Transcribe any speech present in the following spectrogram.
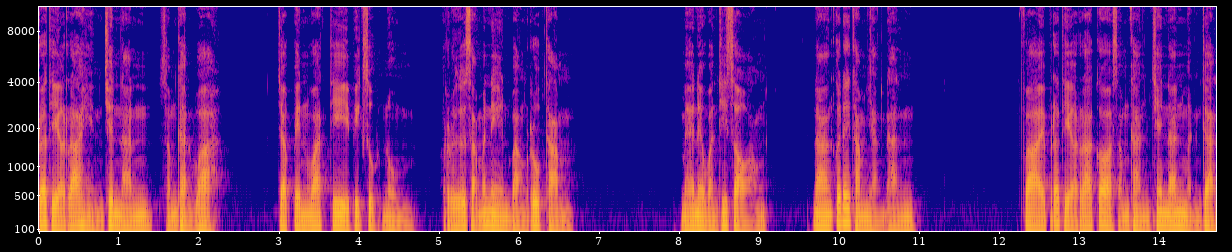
พระเถระเห็นเช่นนั้นสำคัญว่า จะเป็นวัดที่ภิกษุหนุ่ม หรือสามเณรบางรูปทำแม้ในวันที่สองนางก็ได้ทำอย่างนั้น ฝ่ายพระเถระก็สำคัญเช่นนั้นเหมือนกัน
